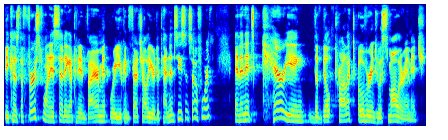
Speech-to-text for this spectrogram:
because the first one is setting up an environment where you can fetch all your dependencies and so forth, and then it's carrying the built product over into a smaller image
